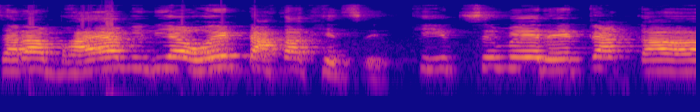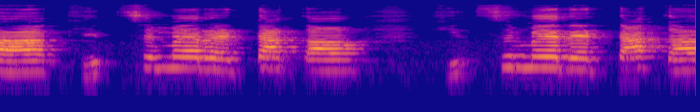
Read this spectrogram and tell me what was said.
যারা ভায়া মিডিয়া হয়ে টাকা খেছে খিচ্ছে মেরে টাকা খিচ্ছে মেরে টাকা খিচ্ছে মেরে টাকা।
